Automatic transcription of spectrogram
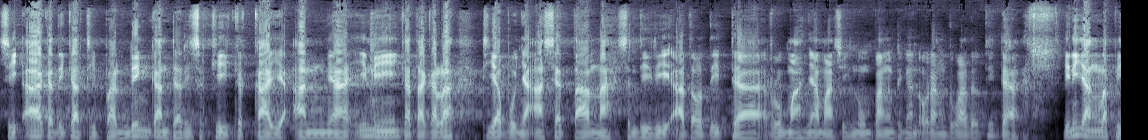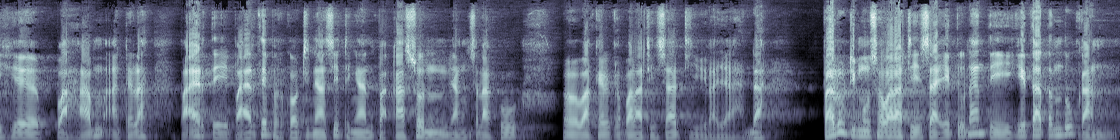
Si A ketika dibandingkan dari segi kekayaannya ini, katakanlah dia punya aset tanah sendiri atau tidak, rumahnya masih numpang dengan orang tua atau tidak. Ini yang lebih eh, paham adalah Pak RT. Pak RT berkoordinasi dengan Pak Kasun yang selaku eh, wakil kepala desa di wilayah. Nah, baru di musyawarah desa itu nanti kita tentukan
